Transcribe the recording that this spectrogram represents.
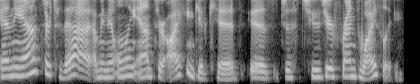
And the answer to that, I mean, the only answer I can give kids is just choose your friends wisely.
